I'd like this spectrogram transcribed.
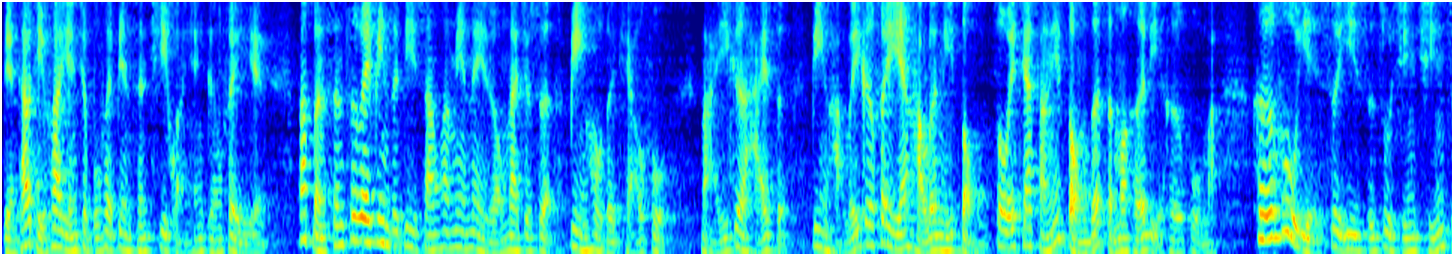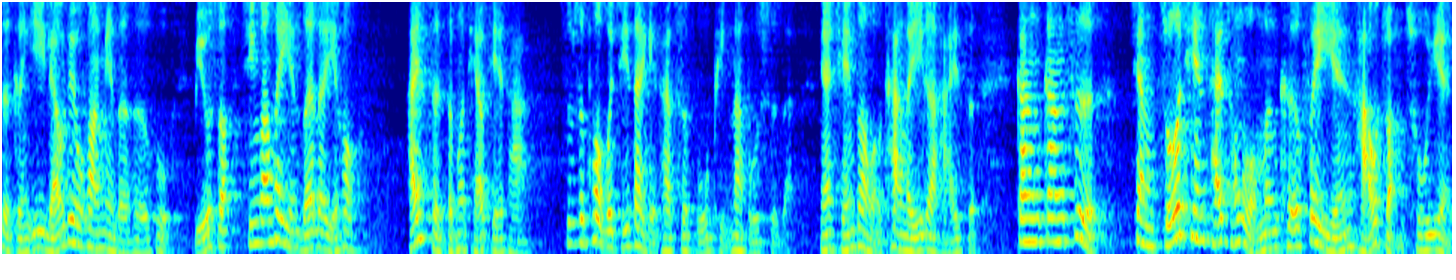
扁桃体发炎就不会变成气管炎跟肺炎。那本身治胃病的第三方面内容，那就是病后的调护。哪一个孩子病好了，一个肺炎好了，你懂？作为家长，你懂得怎么合理呵护吗？呵护也是衣食住行、情志跟医疗六方面的呵护。比如说新冠肺炎得了以后，孩子怎么调节他？是不是迫不及待给他吃补品？那不是的。你看前段我看了一个孩子，刚刚是像昨天才从我们科肺炎好转出院，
